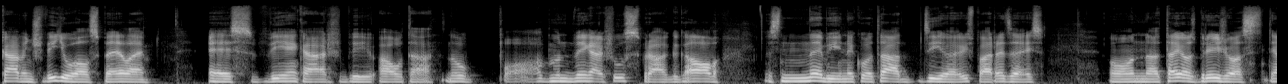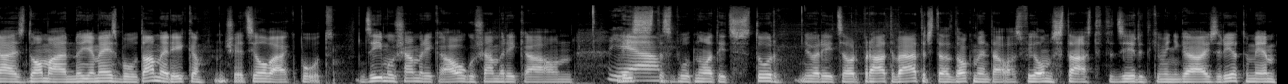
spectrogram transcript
kā viņš violi spēlē. Es vienkārši biju autā, nu, po, man vienkārši uzsprāga galva. Es nebiju neko tādu dzīvē vispār redzējis. Un tajos brīžos, jā, es domāju, nu, ja mēs būtu Amerika, un šie cilvēki būtu dzīvojuši Amerikā, auguši Amerikā, un jā. viss tas būtu noticis tur, jo arī caur prāta vētras tās dokumentālās filmas stāstu, tu dzirdi, ka viņi gāja uz rietumiem,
